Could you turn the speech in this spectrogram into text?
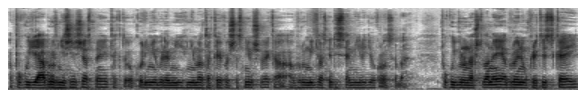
A pokud já budu vnitřně šťastný, tak to okolí mě bude mít vnímat také jako šťastného člověka a budu mít vlastně ty samý lidi okolo sebe. Pokud budu naštvaný a budu jenom kritický,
